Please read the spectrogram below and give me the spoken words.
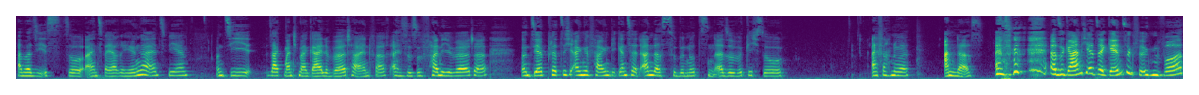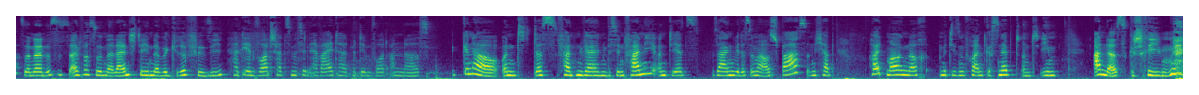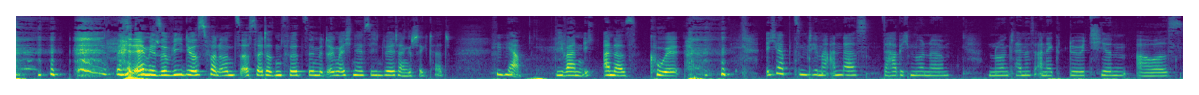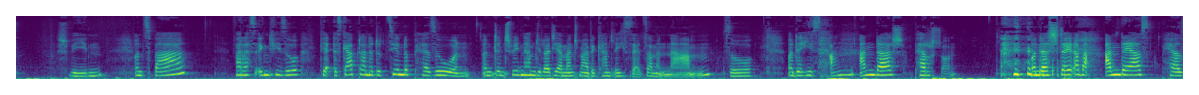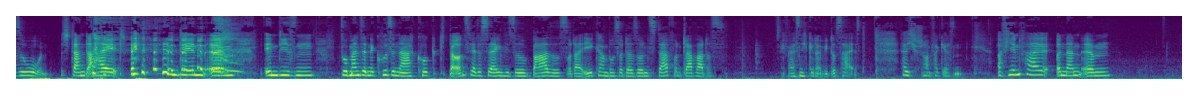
aber sie ist so ein, zwei Jahre jünger als wir und sie sagt manchmal geile Wörter einfach, also so funny Wörter. Und sie hat plötzlich angefangen, die ganze Zeit anders zu benutzen. Also wirklich so einfach nur anders. Also, also gar nicht als Ergänzung für irgendein Wort, sondern es ist einfach so ein alleinstehender Begriff für sie. Hat ihren Wortschatz ein bisschen erweitert mit dem Wort anders. Genau, und das fanden wir halt ein bisschen funny und jetzt sagen wir das immer aus Spaß. Und ich habe heute Morgen noch mit diesem Freund gesnappt und ihm anders geschrieben. Weil er mir so Videos von uns aus 2014 mit irgendwelchen hässlichen Filtern geschickt hat. ja, die waren ich, anders cool. ich habe zum Thema anders, da habe ich nur, eine, nur ein kleines Anekdötchen aus Schweden. Und zwar war das irgendwie so, ja, es gab da eine dozierende Person und in Schweden haben die Leute ja manchmal bekanntlich seltsame Namen, so und der hieß An Anders Persson. Und da steht aber Anders Person, stand da halt in den, ähm, in diesen, wo man seine Kurse nachguckt. Bei uns wäre das ja irgendwie so Basis oder E-Campus oder so ein Stuff und da war das, ich weiß nicht genau, wie das heißt. Habe ich schon vergessen. Auf jeden Fall, und dann, ähm,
